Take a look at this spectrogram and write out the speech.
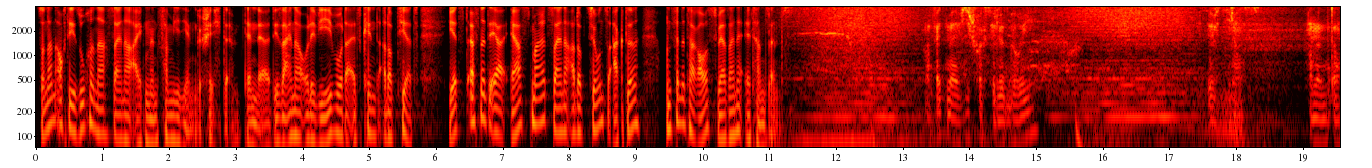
sondern auch die Suche nach seiner eigenen Familiengeschichte. Denn der Designer Olivier wurde als Kind adoptiert. Jetzt öffnet er erstmals seine Adoptionsakte und findet heraus, wer seine Eltern sind. En fait, ma vie, je crois que c'est le bruit. C'est le silence. En même temps.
